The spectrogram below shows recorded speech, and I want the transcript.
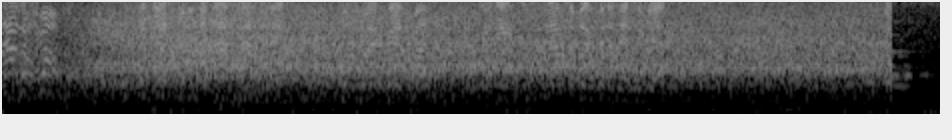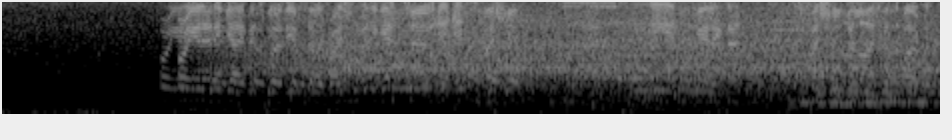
Now the shot! He's just gone the net, hasn't he? Put to Griezmann, and he's found the back of the net again. Scoring in any game is worthy of celebration. When you get two, it is special. He is feeling that special delight at the moment.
